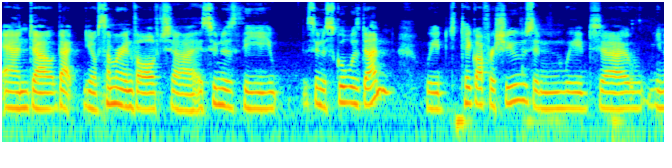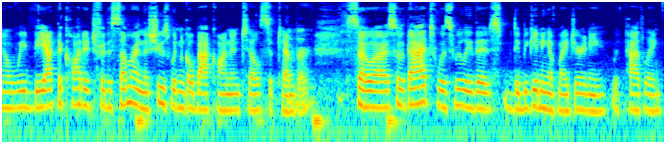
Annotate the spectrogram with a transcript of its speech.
And uh, that you know summer involved uh, as soon as the as soon as school was done we'd take off our shoes and we'd uh, you know we'd be at the cottage for the summer and the shoes wouldn't go back on until September. Mm-hmm. So uh, so that was really the the beginning of my journey with paddling,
